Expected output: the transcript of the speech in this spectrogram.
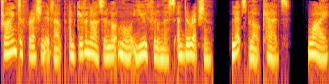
trying to freshen it up and given us a lot more youthfulness and direction. Let's block ads. Why?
